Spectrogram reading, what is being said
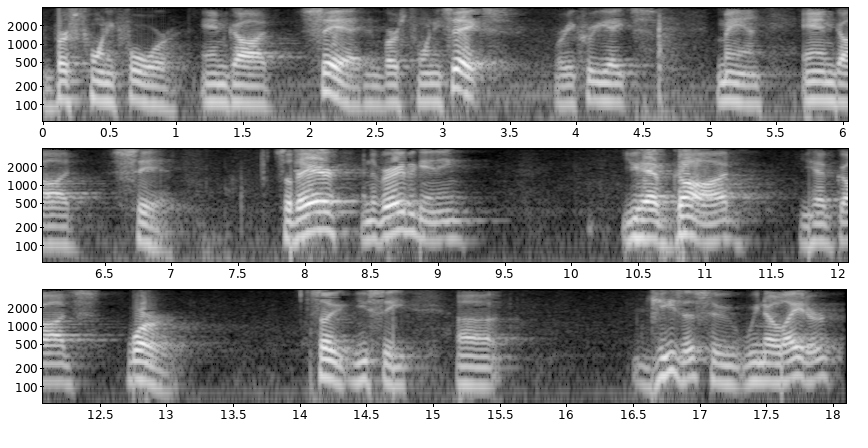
And verse 24, and God said. And verse 26, where he creates man, and God said. So there, in the very beginning, you have God, you have God's Word. So you see, uh, Jesus, who we know later,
